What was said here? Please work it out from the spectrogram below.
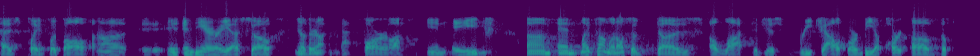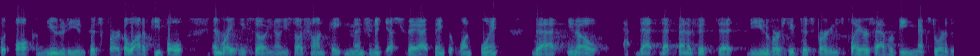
has played football uh, in, in, the area, so you know they're not that far off in age. Um, and Mike Tomlin also does a lot to just reach out or be a part of the football community in Pittsburgh. A lot of people, and rightly so. You know, you saw Sean Payton mention it yesterday. I think at one point that you know that that benefit that the University of Pittsburgh and its players have of being next door to the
